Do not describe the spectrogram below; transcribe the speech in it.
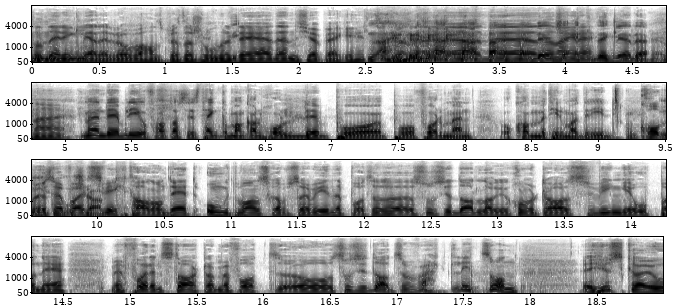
Så dere gleder dere over hans prestasjoner? Det, den kjøper jeg ikke helt. Nei, Men, det, det er kjekt, det gleder. Nei. Men det blir jo fantastisk. Tenk om man kan holde på, på formen og komme til Madrid. Han kommer jo til å få en svikt, han. Det er et ungt mannskap som vi er inne på. Sociedad-laget kommer til å svinge opp og ned, men for en start har fått. Og Sociedad som har vært litt sånn jeg husker jo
